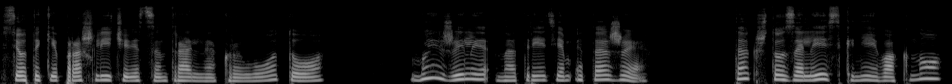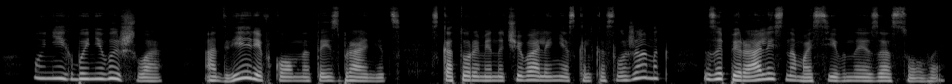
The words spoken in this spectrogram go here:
все-таки прошли через центральное крыло, то... Мы жили на третьем этаже, так что залезть к ней в окно у них бы не вышло, а двери в комнаты избранниц, с которыми ночевали несколько служанок, запирались на массивные засовы.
